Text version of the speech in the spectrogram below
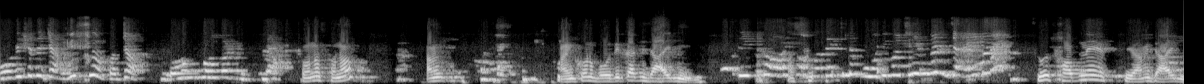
বৌদির সাথে কর যাও যা। শোনো শোনো। আমি আমি কোনো বৌদির কাছে যাইনি। বলছিস মানে? শুধু স্বপ্নে এসছি আমি যাইনি।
